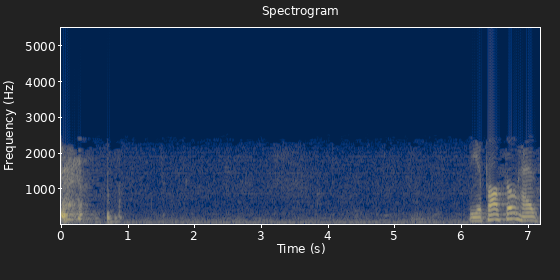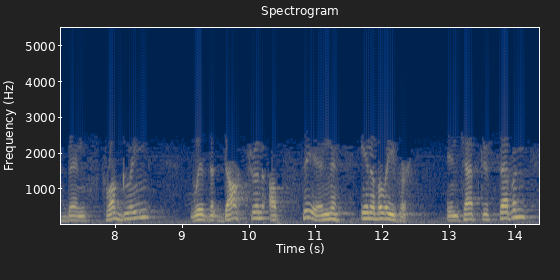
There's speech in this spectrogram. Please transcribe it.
the apostle has been struggling with the doctrine of sin in a believer in chapter 7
